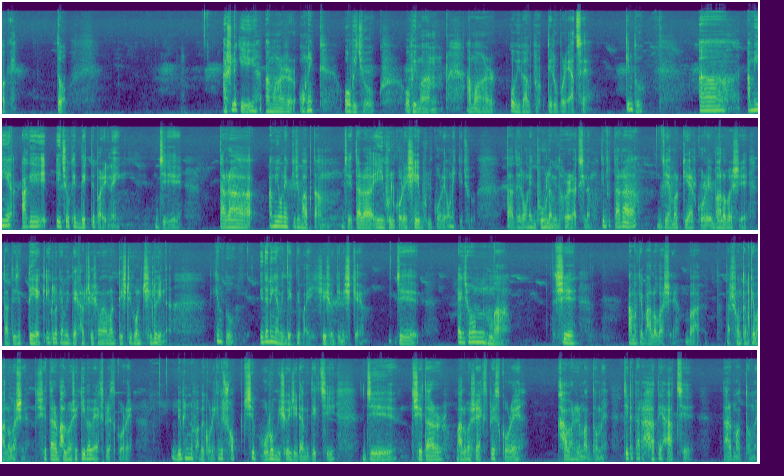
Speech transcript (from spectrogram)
ওকে তো আসলে কি আমার অনেক অভিযোগ, অভিমান আমার অভিভাবকদের উপরে আছে। কিন্তু আমি আগে এই চোখে দেখতে পারি নাই যে তারা, আমি অনেক কিছু ভাবতাম যে তারা এই ভুল করে, সেই ভুল করে, অনেক কিছু। তাদের অনেক ভুল আমি ধরে রাখছিলাম। কিন্তু তারা যে আমার কেয়ার করে, ভালোবাসে তাদের যে ত্যাগ, এগুলোকে আমি দেখার সেই সময় আমার দৃষ্টিকোণ ছিলই না। কিন্তু ইদানিং আমি দেখতে পাই সেই সব জিনিসকে যে একজন মা, সে আমাকে ভালোবাসে বা তার সন্তানকে ভালোবাসে, সে তার ভালোবাসে কীভাবে এক্সপ্রেস করে? বিভিন্নভাবে করে। কিন্তু সবচেয়ে বড় বিষয় যেটা আমি দেখছি যে সে তার ভালোবাসা এক্সপ্রেস করে খাবারের মাধ্যমে। যেটা তার হাতে আছে, তার মাধ্যমে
